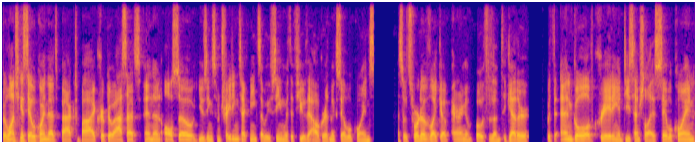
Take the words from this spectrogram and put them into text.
They're launching a stablecoin that's backed by crypto assets and then also using some trading techniques that we've seen with a few of the algorithmic stablecoins. So it's sort of like a pairing of both of them together with the end goal of creating a decentralized stablecoin.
